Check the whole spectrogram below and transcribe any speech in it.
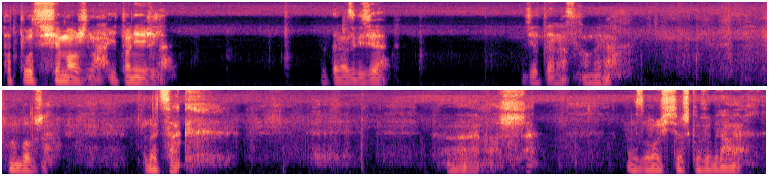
potłuc się można i to nieźle. Teraz gdzie? Gdzie teraz kamera? No dobrze. Plecak. Boże. Złą ścieżkę wybrałem.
